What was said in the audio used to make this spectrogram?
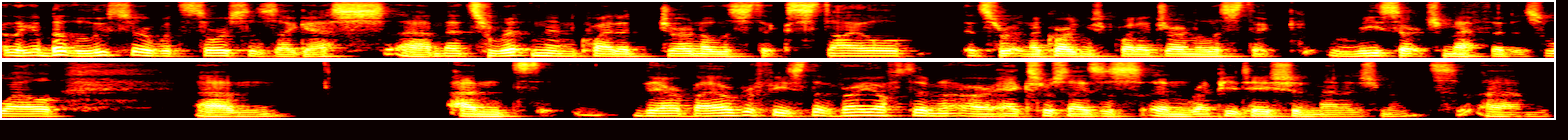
like a bit looser with sources, I guess. Um, it's written in quite a journalistic style. It's written according to quite a journalistic research method as well. Um, and they are biographies that very often are exercises in reputation management. Um,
